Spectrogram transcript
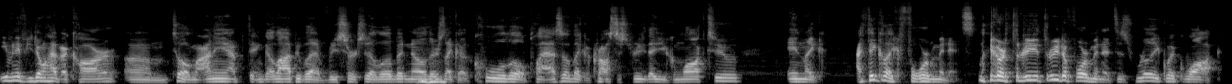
even if you don't have a car, um, to Aulani, I think a lot of people that have researched it a little bit know mm-hmm. there's like a cool little plaza like across the street that you can walk to in like I think like four minutes, like or three three to four minutes. It's really quick walk.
